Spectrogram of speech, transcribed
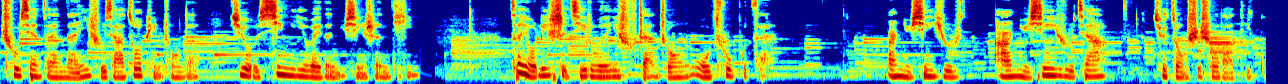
出现在男艺术家作品中的具有性意味的女性身体。在有历史记录的艺术展中无处不在，而女性艺术而女性艺术家却总是受到低估。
